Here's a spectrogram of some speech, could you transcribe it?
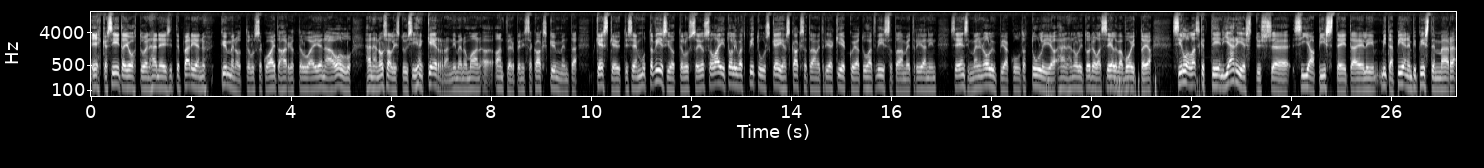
Ehkä siitä johtuen hän ei sitten pärjännyt kymmenottelussa, kun aitaharjoittelua ei enää ollut. Hän osallistui siihen kerran, nimenomaan Antwerpenissa 20, keskeytti sen, mutta viisiottelussa, jossa lajit olivat pituus keihäs 200 metriä, kiekkoja 1500 metriä, niin se ensimmäinen olympiakulta tuli ja hän oli todella selvä voittaja. Silloin laskettiin järjestys sijapisteitä, eli mitä pienempi pistemäärä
